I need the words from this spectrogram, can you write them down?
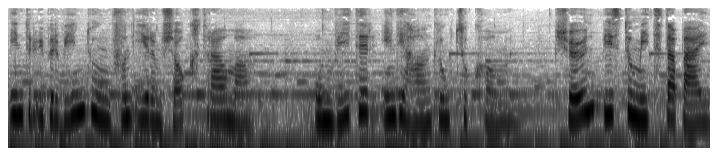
in der Überwindung von ihrem Schocktrauma, um wieder in die Handlung zu kommen. Schön bist du mit dabei.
